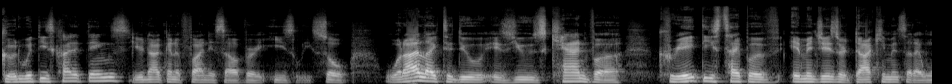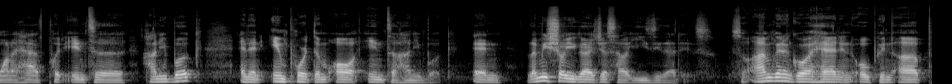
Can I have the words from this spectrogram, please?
good with these kind of things, you're not going to find this out very easily. So what I like to do is use Canva, create these type of images or documents that I want to have put into HoneyBook and then import them all into HoneyBook. And let me show you guys just how easy that is. So I'm going to go ahead and open up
